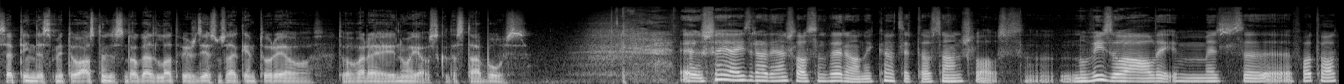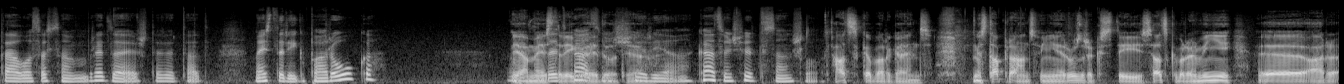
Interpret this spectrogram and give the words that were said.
70. un 80. gadu latviešu dziesmu svētkiem tur jau to varēja nojaust, ka tas tā būs. Eh, šajā izrādē Anšlaus un Veronika, kāds ir tavs Anšlaus? Nu, vizuāli mēs fotoattēlos esam redzējuši, tev ir tāda meistarīga parūka, Jā, mēs arī. Ir, jā. Kāds viņš ir tas Anšlovs? Atskabargains. Staprāns viņi ir uzrakstījis atskabargains. Viņi e, ar e,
